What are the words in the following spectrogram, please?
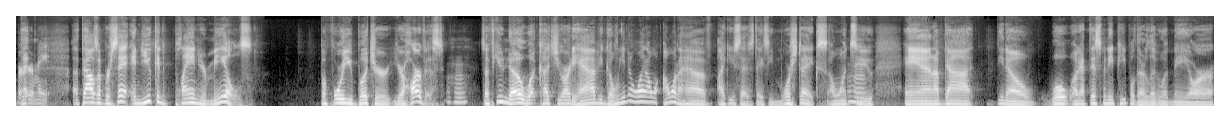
burger meat. a thousand percent and you can plan your meals before you butcher your harvest. Mm-hmm. So if you know what cuts you already have you go well you know what? I want, to have like you said stacy more steaks. I want to mm-hmm. and i've got you know well i got this many people that are living with me or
